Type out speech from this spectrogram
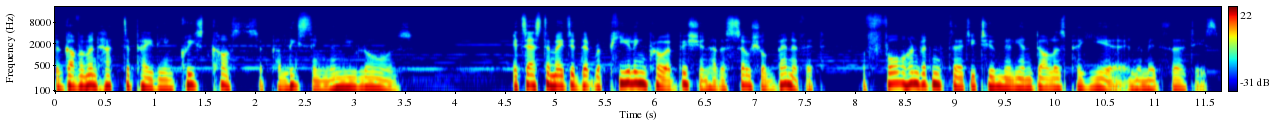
the government had to pay the increased costs of policing the new laws. It's estimated that repealing prohibition had a social benefit of $432 million per year in the mid 30s.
